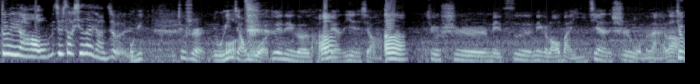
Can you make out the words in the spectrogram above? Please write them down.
对呀、我们就到现在想就我跟就是我跟你讲，我对那个 烤店的印象，嗯就是每次那个老板一见是我们来了，就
